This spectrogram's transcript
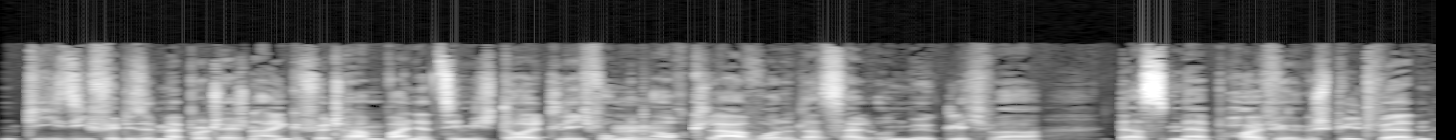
die sie für diese Map Rotation eingeführt haben, waren ja ziemlich deutlich, womit Mhm. auch klar wurde, dass es halt unmöglich war, dass Map häufiger gespielt werden.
